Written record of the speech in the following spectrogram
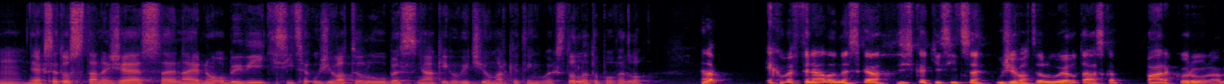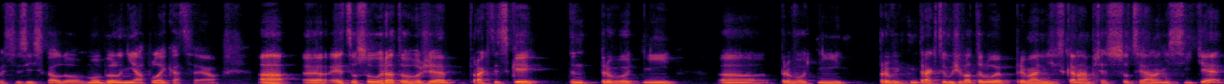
Hmm. Jak se to stane, že se najednou objeví tisíce uživatelů bez nějakého většího marketingu? Jak se tohle to povedlo? Hele, jako ve finále dneska získat tisíce uživatelů je otázka pár korun, aby si získal do mobilní aplikace. Jo? A e, je to souhra toho, že prakticky ten prvotní, e, prvotní, prvotní trakce uživatelů je primárně získaná přes sociální sítě,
